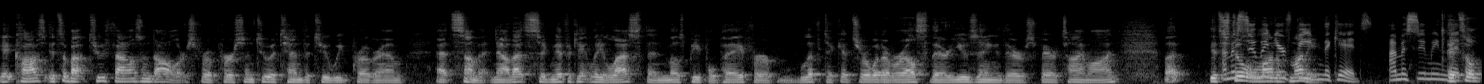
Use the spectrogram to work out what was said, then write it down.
it costs it's about two thousand dollars for a person to attend the two week program at Summit. Now that's significantly less than most people pay for lift tickets or whatever else they're using their spare time on, but it's I'm still a lot of money. I'm assuming you're feeding the kids. I'm assuming that it's a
